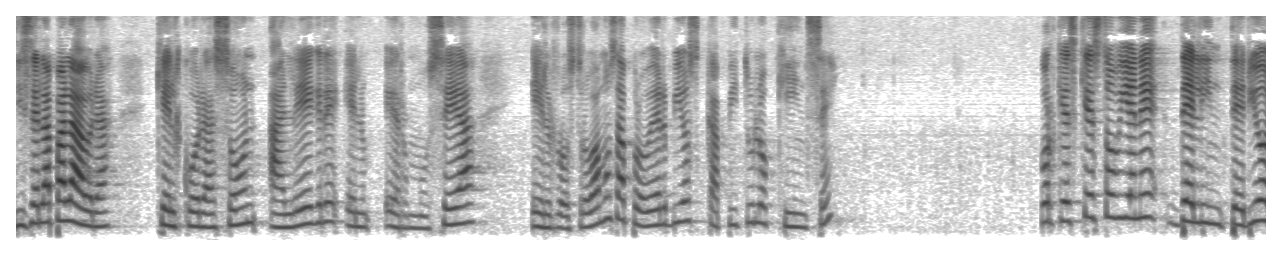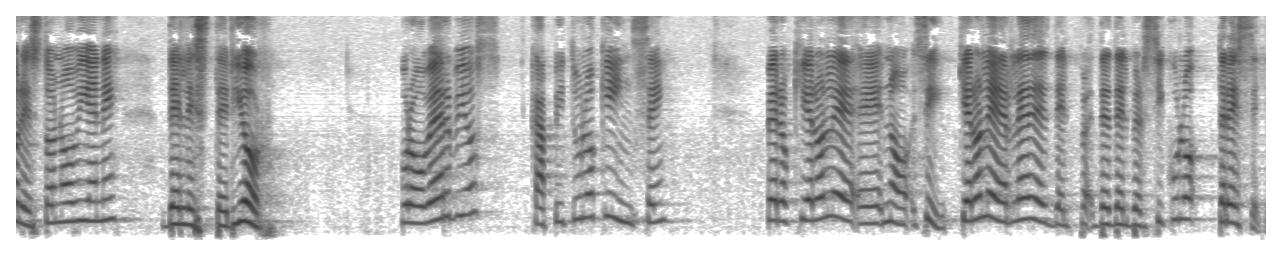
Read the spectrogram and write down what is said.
dice la palabra, que el corazón alegre el, hermosea el rostro. Vamos a Proverbios capítulo 15 porque es que esto viene del interior, esto no viene del exterior. Proverbios capítulo 15, pero quiero leer, eh, no, sí, quiero leerle desde el, desde el versículo 13.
